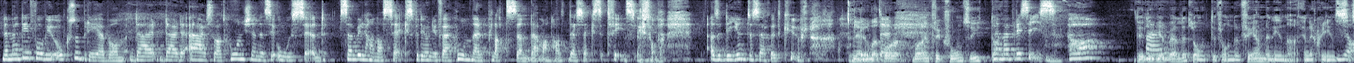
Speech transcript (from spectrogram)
Nej, men det får vi också brev om där, där det är så att hon känner sig osedd. Sen vill han ha sex för det är ungefär hon är platsen där, man har, där sexet finns. Liksom. Alltså det är ju inte särskilt kul. Det är Nej, inte... Att vara, vara en friktionsyta. Nej men precis. Ja, Det ligger Nej. väldigt långt ifrån den feminina energins Ja.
